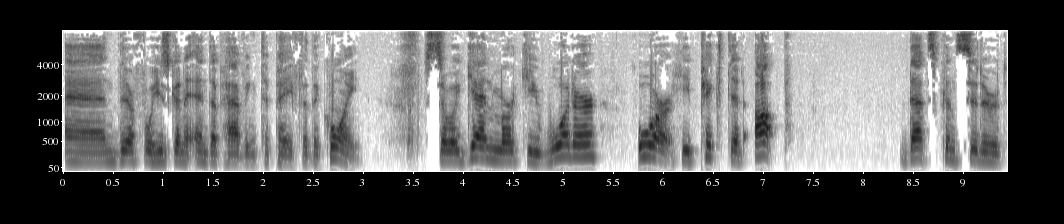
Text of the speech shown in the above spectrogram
And therefore, he's going to end up having to pay for the coin. So, again, murky water, or he picked it up. That's considered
